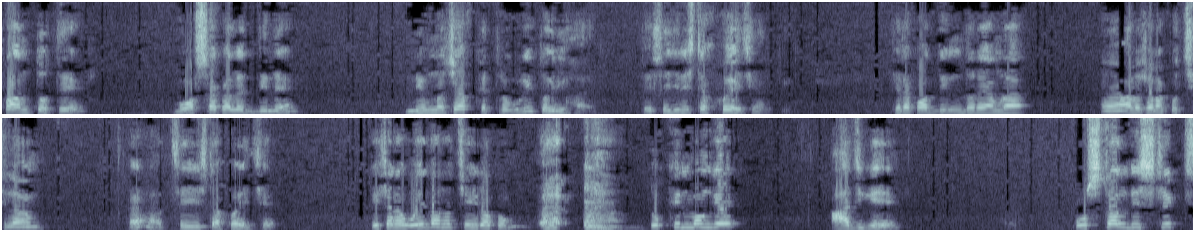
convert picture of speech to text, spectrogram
প্রান্ততে বর্ষাকালের দিনে নিম্নচাপ ক্ষেত্রগুলি তৈরি হয়। তো সেই জিনিসটা হয়েছে আর কি। যেটা কতদিন ধরে আমরা আলোচনা করছিলাম হ্যাঁ সেই জিনিসটা হয়েছে। এছাড়া ওয়েদার হচ্ছে এইরকম। দক্ষিণবঙ্গে আজকে কোস্টাল ডিস্ট্রিক্টস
